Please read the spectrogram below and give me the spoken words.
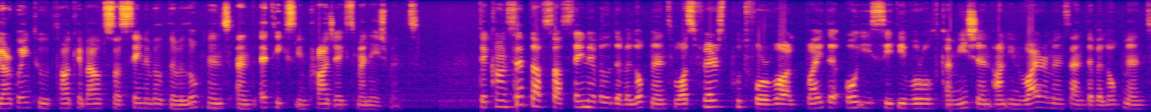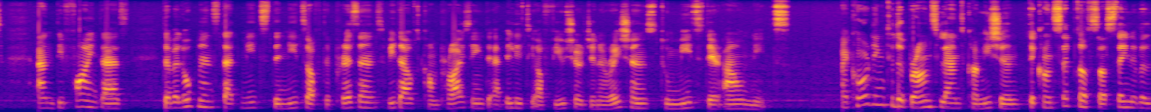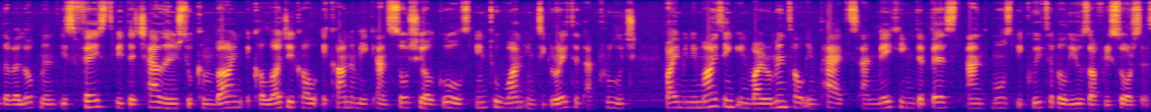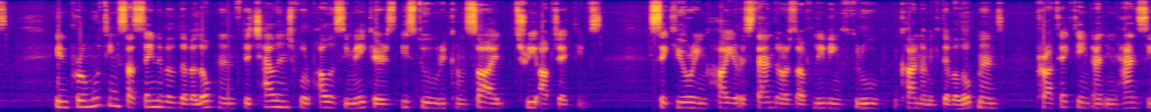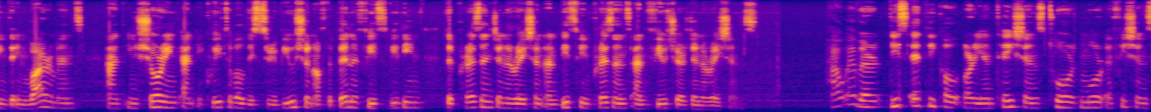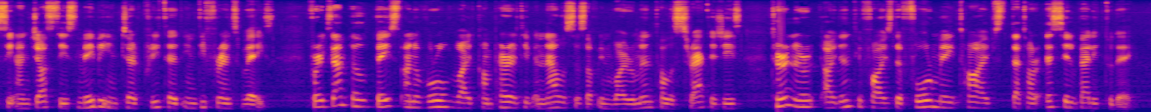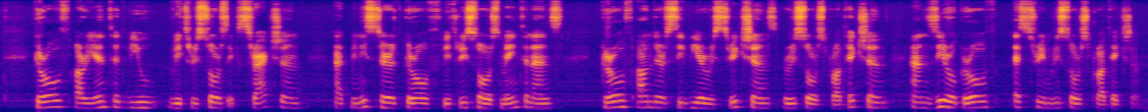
we are going to talk about sustainable development and ethics in project management. The concept of sustainable development was first put forward by the OECD World Commission on Environment and Development and defined as developments that meets the needs of the present without compromising the ability of future generations to meet their own needs. According to the Brundtland Commission, the concept of sustainable development is faced with the challenge to combine ecological, economic, and social goals into one integrated approach by minimizing environmental impacts and making the best and most equitable use of resources. In promoting sustainable development, the challenge for policymakers is to reconcile three objectives securing higher standards of living through economic development, protecting and enhancing the environment, and ensuring an equitable distribution of the benefits within the present generation and between present and future generations. However, these ethical orientations toward more efficiency and justice may be interpreted in different ways. For example, based on a worldwide comparative analysis of environmental strategies, Turner identifies the four main types that are still valid today. Growth-oriented view with resource extraction, administered growth with resource maintenance, growth under severe restrictions, resource protection, and zero growth, extreme resource protection.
